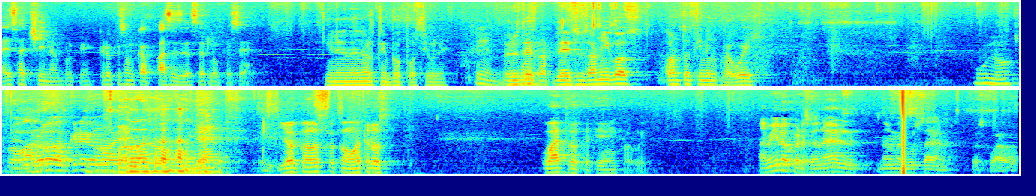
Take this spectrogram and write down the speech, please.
esa China, porque creo que son capaces de hacer lo que sea. En el menor tiempo posible. Sí, Pero ustedes, rápido. de sus amigos, ¿cuántos tienen Huawei? Uno. Roa, creo. Yo conozco como otros cuatro que tienen Huawei. A mí en lo personal no me gustan los Huawei.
